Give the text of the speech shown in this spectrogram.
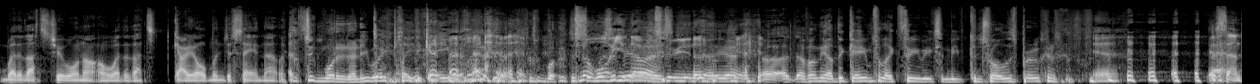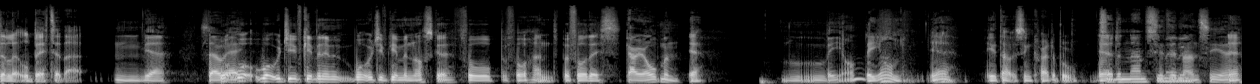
whether that's true or not, or whether that's Gary Oldman just saying that, like, I didn't want it anyway. Play the game. it's not what you know, it's who you know. Yeah, yeah. Uh, I've only had the game for like three weeks and my controller's broken. Yeah. They sound a little bit at that. Mm, yeah. So What, uh, what, what would you have given him? What would you have given an Oscar for beforehand? Before this? Gary Oldman, Yeah. Leon, Leon. Yeah. Yeah, That was incredible. Yeah. Sid and Nancy, Sid and maybe? Nancy. Yeah.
